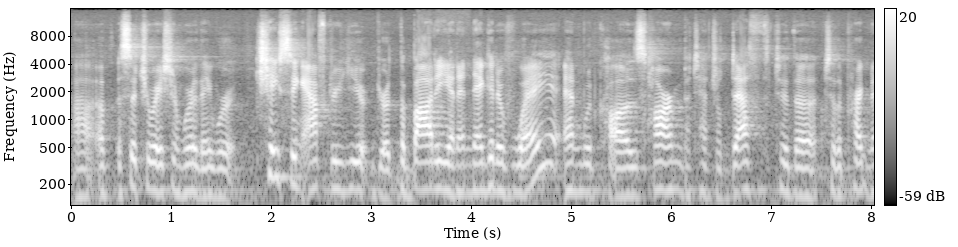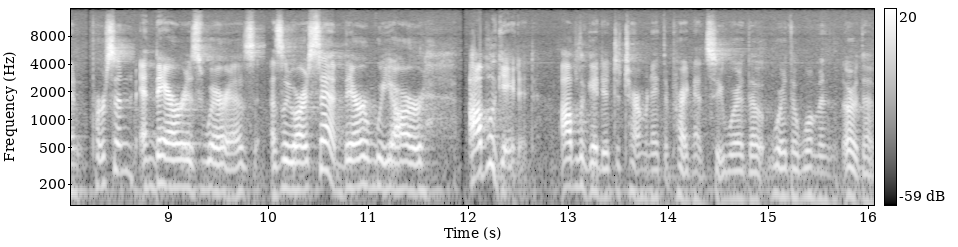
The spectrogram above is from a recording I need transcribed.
uh, a, a, situation where they were chasing after your, your, the body in a negative way and would cause harm, potential death to the to the pregnant person. And there is where, as as Leora said, there we are obligated obligated to terminate the pregnancy where the where the woman or the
